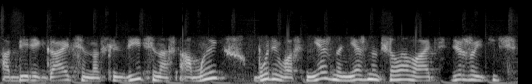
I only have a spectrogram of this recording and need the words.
Оберегайте нас, следите нас, а мы будем вас нежно-нежно целовать. Держитесь.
